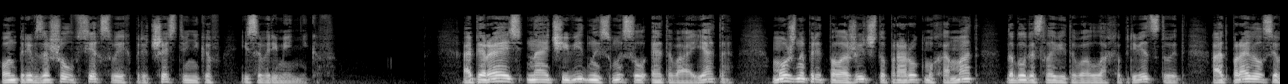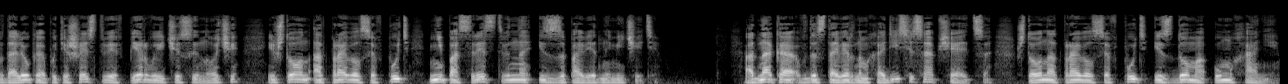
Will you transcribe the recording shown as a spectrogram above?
он превзошел всех своих предшественников и современников. Опираясь на очевидный смысл этого аята, можно предположить, что пророк Мухаммад, да благословит его Аллаха приветствует, отправился в далекое путешествие в первые часы ночи и что он отправился в путь непосредственно из заповедной мечети. Однако в достоверном хадисе сообщается, что он отправился в путь из дома Умхани.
